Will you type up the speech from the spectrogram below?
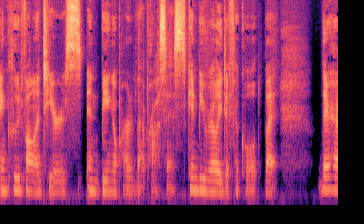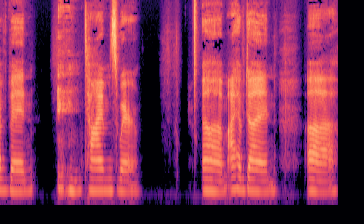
include volunteers in being a part of that process can be really difficult. But there have been times where um, I have done uh,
